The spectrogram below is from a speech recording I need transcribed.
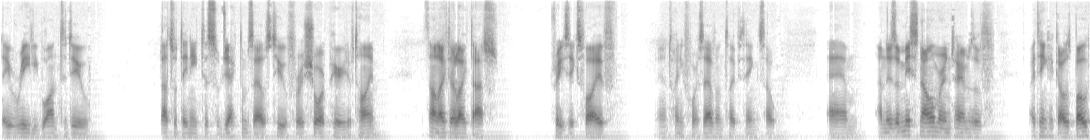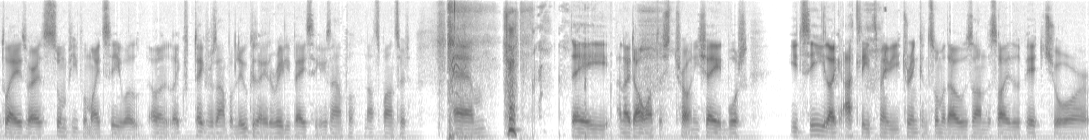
they really want to do, that's what they need to subject themselves to for a short period of time. It's not like they're like that, three six five, you know, twenty four seven type of thing. So, um, and there's a misnomer in terms of, I think it goes both ways. Whereas some people might see, well, uh, like take for example, Lucozade, a really basic example, not sponsored. Um, they and I don't want to throw any shade, but you'd see like athletes maybe drinking some of those on the side of the pitch or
